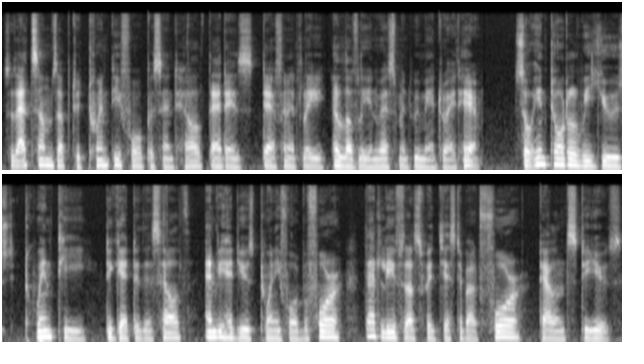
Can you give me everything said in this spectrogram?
So that sums up to 24% health. That is definitely a lovely investment we made right here. So in total, we used 20 to get to this health, and we had used 24 before. That leaves us with just about 4 talents to use.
